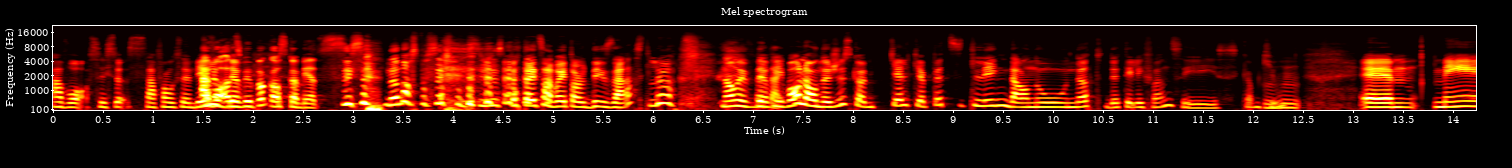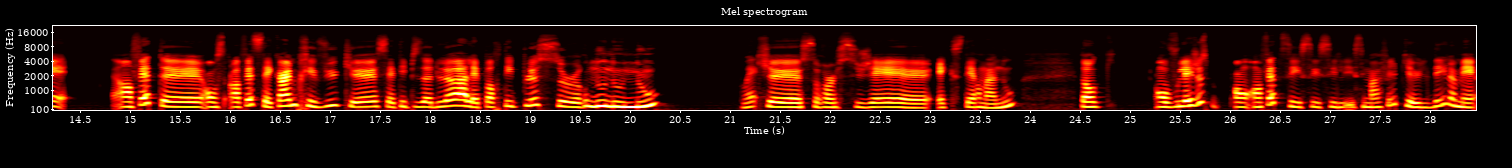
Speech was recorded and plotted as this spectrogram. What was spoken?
À voir, c'est ça, ça fonctionne bien. À Là, voir, vous tu veux pas qu'on se commette. C'est ça. Non, non, c'est pas ça. C'est juste peut-être ça va être un désastre, là. Non, mais vous devriez voir, là, on a juste comme quelques petites lignes dans nos notes de téléphone. C'est comme cute. Euh, mais en fait, euh, on en fait c'était quand même prévu que cet épisode-là allait porter plus sur nous, nous, nous Ouais. que sur un sujet euh, externe à nous. Donc, on voulait juste... on- en fait, c'est- c'est c'est- c'est Marie-Philippe qui a eu l'idée, là, mais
